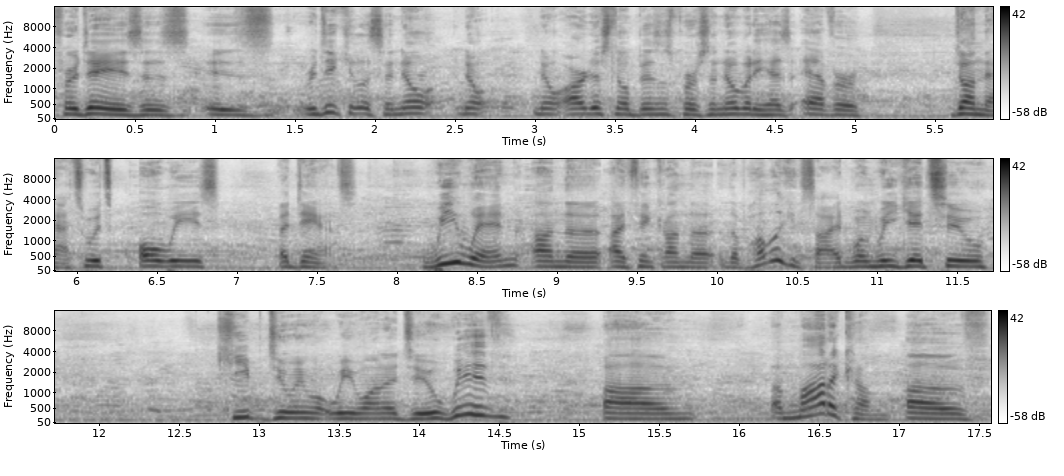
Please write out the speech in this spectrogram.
for days is is ridiculous. And no no no artist, no business person, nobody has ever done that. So it's always a dance. We win on the I think on the the publican side when we get to keep doing what we want to do with um, a modicum of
